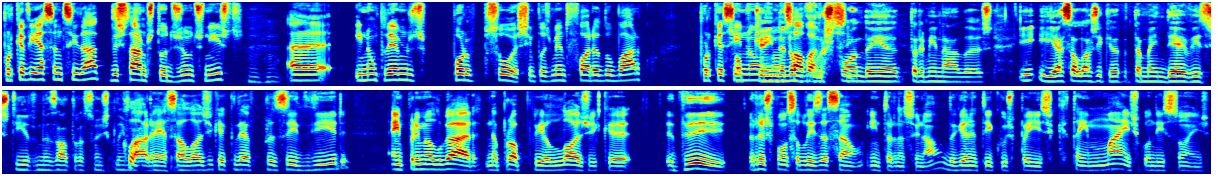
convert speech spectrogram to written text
porque havia essa necessidade de estarmos todos juntos nisto uhum. uh, e não podemos pôr pessoas simplesmente fora do barco porque assim porque não, ainda não, não correspondem sim. a determinadas. E, e, essa lógica também deve existir nas alterações climáticas. Claro, é essa lógica que deve presidir, em primeiro lugar, na própria lógica de responsabilização internacional, de garantir que os países que têm mais condições,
